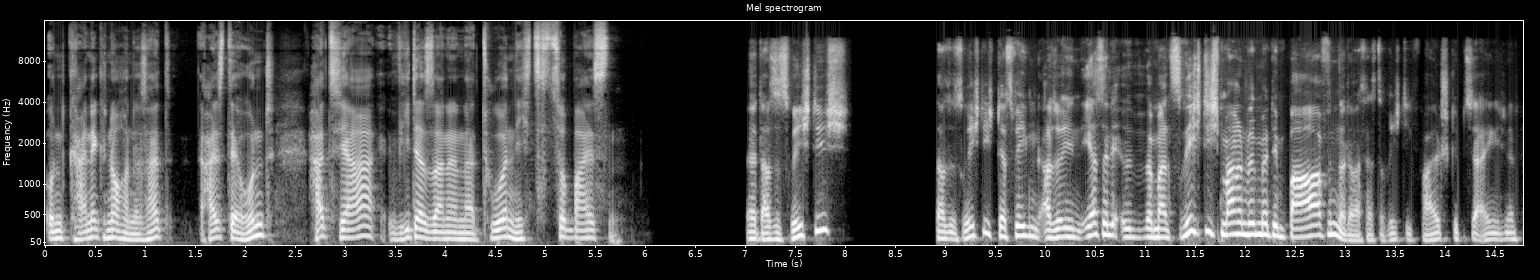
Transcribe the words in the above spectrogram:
Und keine Knochen. Das heißt, heißt, der Hund hat ja wieder seiner Natur nichts zu beißen. Äh, das ist richtig. Das ist richtig. Deswegen, also in erster Linie, wenn man es richtig machen will mit dem Barfen, oder was heißt richtig falsch, gibt es ja eigentlich nicht,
